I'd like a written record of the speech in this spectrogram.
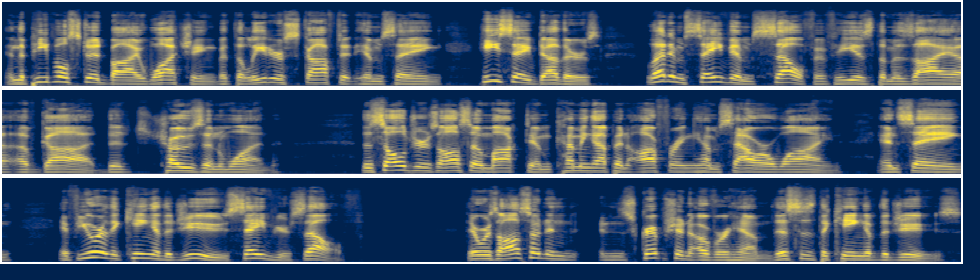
And the people stood by watching, but the leaders scoffed at him, saying, He saved others. Let him save himself if he is the Messiah of God, the chosen one. The soldiers also mocked him, coming up and offering him sour wine, and saying, If you are the king of the Jews, save yourself. There was also an inscription over him, This is the King of the Jews.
